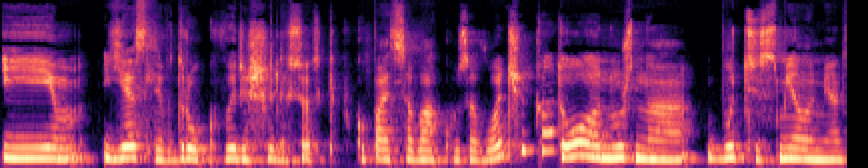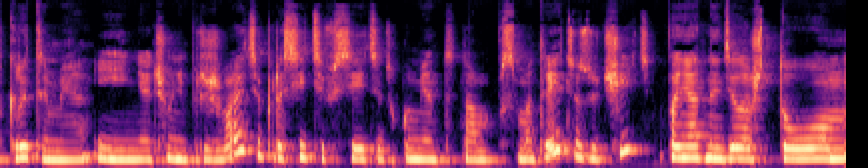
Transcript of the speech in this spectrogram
И если вдруг вы решили все-таки покупать собаку заводчика, то нужно будьте смелыми, открытыми и ни о чем не переживайте, просите все эти документы там посмотреть, изучить. Понятное дело, что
